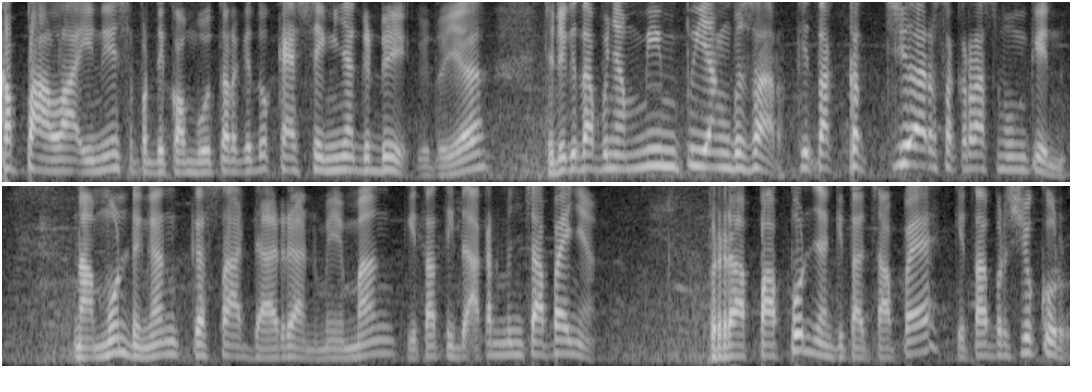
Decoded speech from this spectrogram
kepala ini seperti komputer gitu casingnya gede gitu ya. Jadi kita punya mimpi yang besar, kita kejar sekeras mungkin. Namun dengan kesadaran memang kita tidak akan mencapainya. Berapapun yang kita capai, kita bersyukur.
